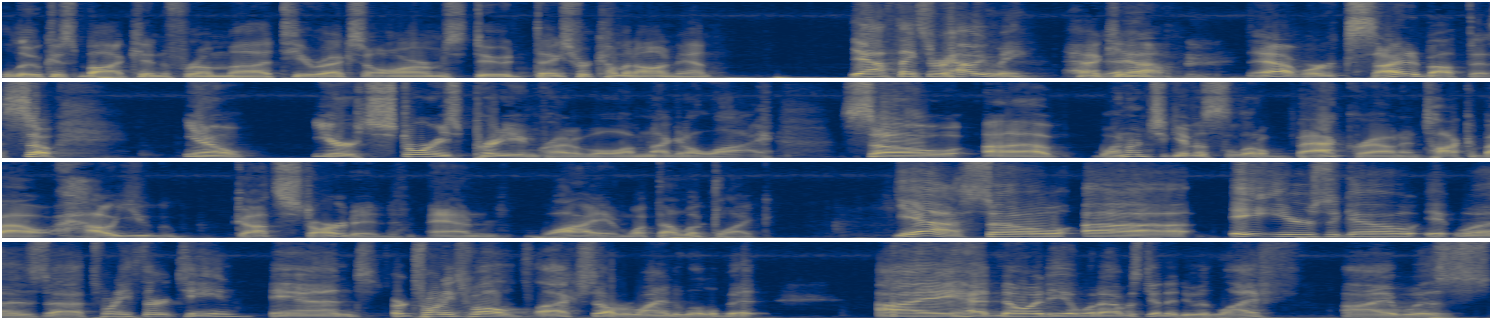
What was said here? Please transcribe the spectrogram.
Lucas Botkin from uh, T Rex Arms, dude. Thanks for coming on, man. Yeah, thanks for having me. Heck yeah. yeah, yeah we're excited about this. So, you know, your story's pretty incredible. I'm not gonna lie. So, uh, why don't you give us a little background and talk about how you got started and why and what that looked like. Yeah. So uh, eight years ago, it was uh, 2013 and or 2012. Actually, I'll rewind a little bit. I had no idea what I was going to do in life. I was,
